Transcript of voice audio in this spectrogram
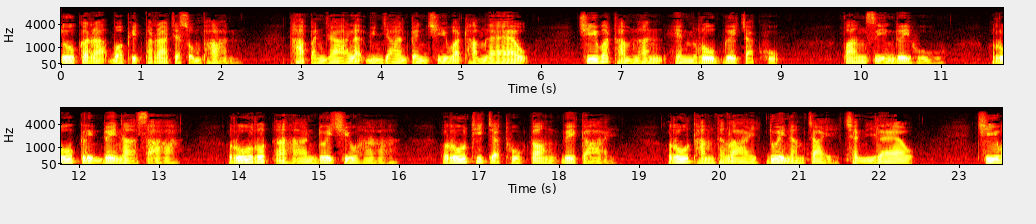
ดูกระบพิษพระราชสมภารถ้าปัญญาและวิญญาณเป็นชีวธรรมแล้ว ชีวธรรมนั้นเห็นรูปด้วยจักขุ ฟังเสียงด้วยหู รู้กลิ่นด้วยนาสา รู้รสอาหารด้วยชิวหา รู้ที่จะถูกต้องด้วยกาย รู้ธรรมทั้งหลายด้วยน้ำใจชนนี้แล้ว ชีว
